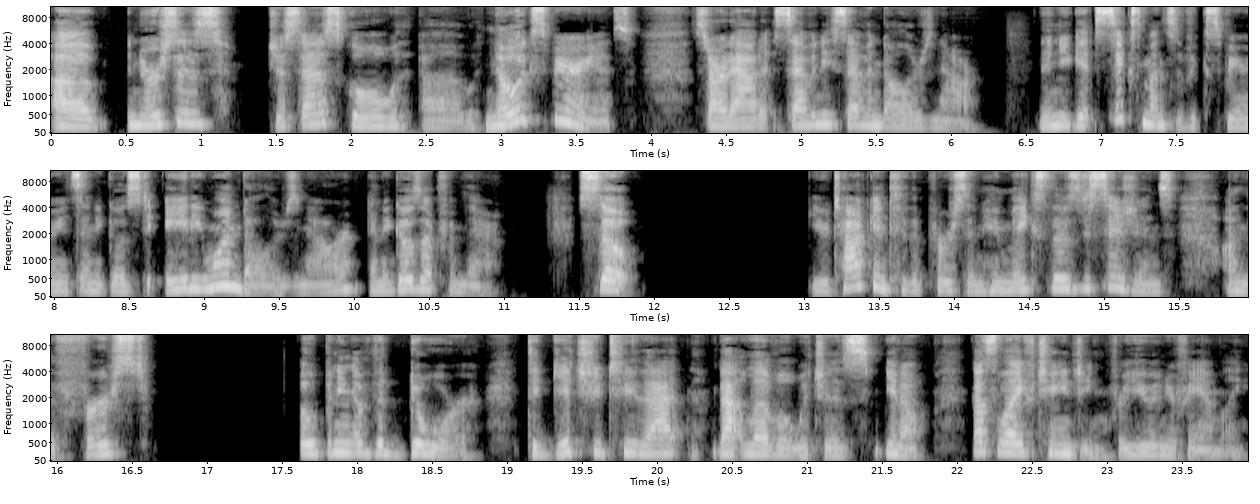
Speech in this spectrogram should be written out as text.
uh, nurses just out of school with, uh, with no experience start out at $77 an hour. Then you get six months of experience and it goes to $81 an hour and it goes up from there. So you're talking to the person who makes those decisions on the first opening of the door to get you to that that level which is you know that's life changing for you and your family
